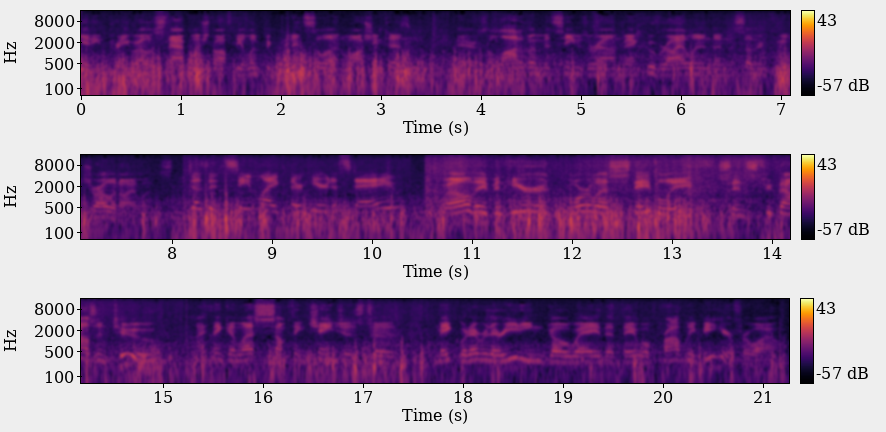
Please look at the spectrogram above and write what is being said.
getting pretty well established off the Olympic Peninsula in Washington. There's a lot of them, it seems, around Vancouver Island and the southern Queen Charlotte Islands. Does it seem like they're here to stay? Well, they've been here more or less stably since 2002. I think unless something changes to make whatever they're eating go away, that they will probably be here for a while.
